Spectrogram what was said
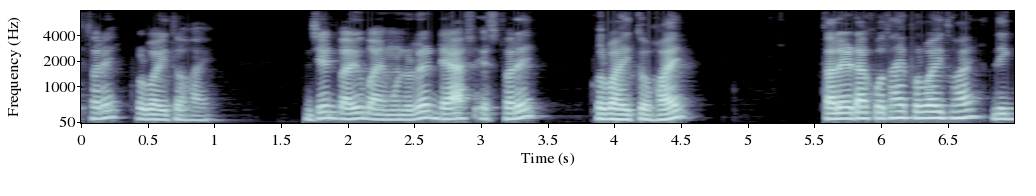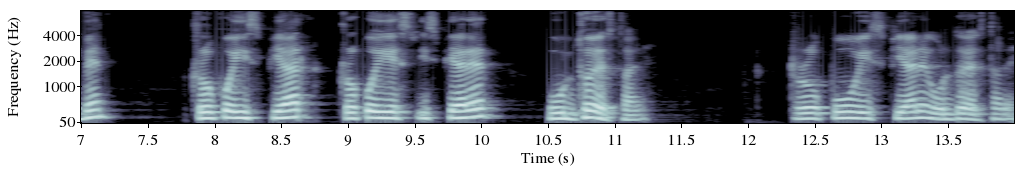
স্তরে প্রবাহিত হয়। জেট বায়ু বায়ুমণ্ডলের ড্যাশ স্তরে প্রবাহিত হয়। তাহলে এটা কোথায় প্রবাহিত হয়? লিখবেন ট্রোপো স্পিয়ার ট্রোপো স্পিয়ারের ঊর্ধ্ব স্তরে ট্রোপো স্পিয়ারের ঊর্ধ্ব স্তরে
